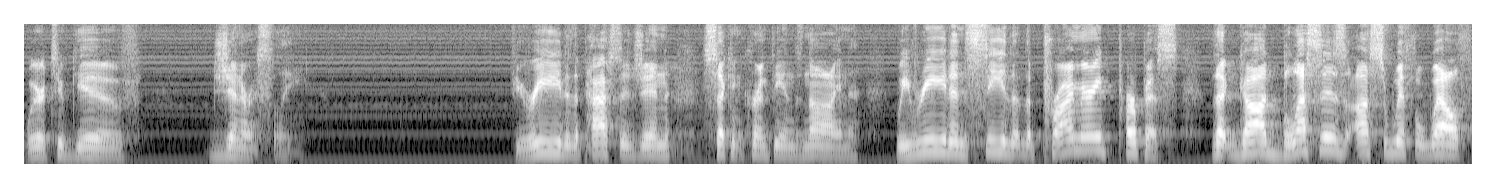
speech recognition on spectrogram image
we're to give generously. If you read the passage in 2 Corinthians 9, we read and see that the primary purpose that God blesses us with wealth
